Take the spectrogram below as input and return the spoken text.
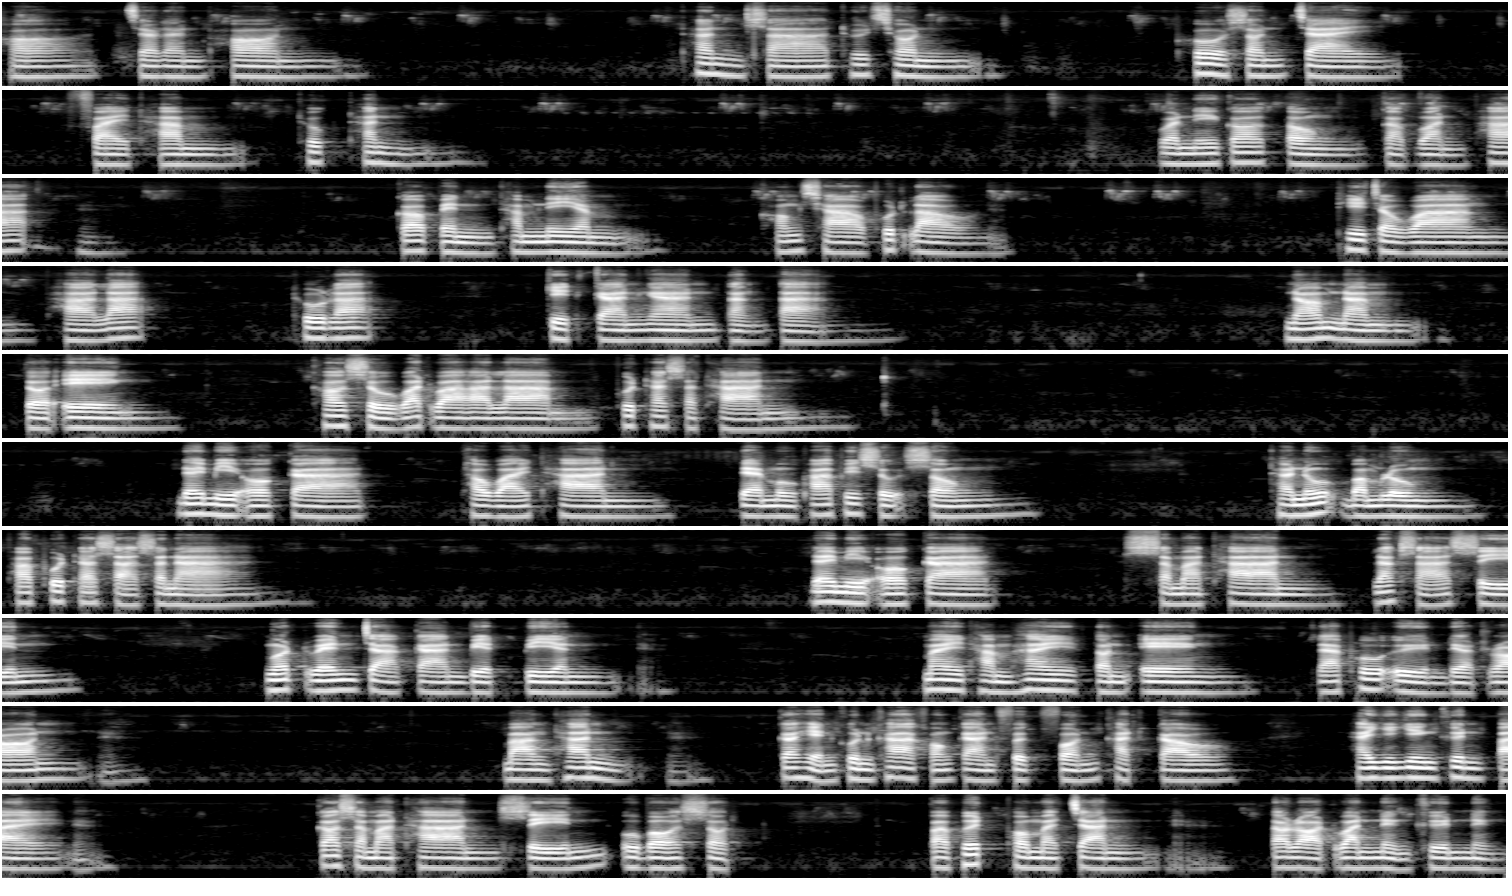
ขอเจริญพร ท่านสาธุชน ผู้สนใจไฟธรรมทุกท่าน วันนี้ก็ตรงกับวันพระ ก็เป็นธรรมเนียม ของชาวพุทธเรานะที่จะวางภาระธุระกิจการงานต่าง ๆ น้อมนำตัวเอง เข้าสู่วัดวาอาราม พุทธสถาน ได้มีโอกาส ถวายทาน แด่หมู่พระพิสุสงฆ์ธนุบำรุงพระพุทธศาสนา ได้มีโอกาส สมาทาน รักษาศีล งดเว้นจากการเบียดเบียน ไม่ทำให้ตนเอง และผู้อื่นเดือดร้อนนะบางท่านนะก็เห็นคุณค่าของการฝึกฝนขัดเกลาให้ยิ่งยิ่งขึ้นไปนะก็สมาทาน ศีล อุโบสถ ประพฤติพรหมจรรย์ ตลอดวันหนึ่งคืนหนึ่ง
